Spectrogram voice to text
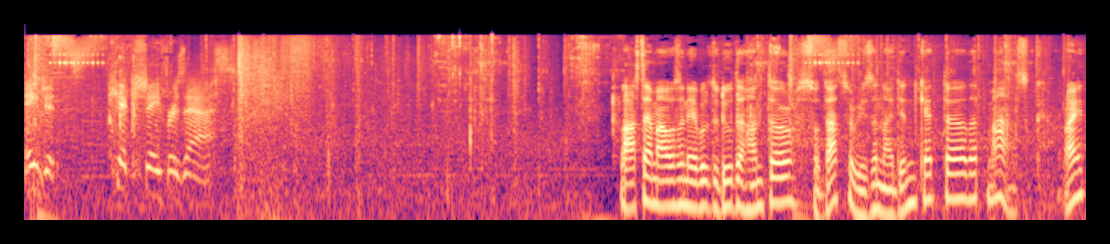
Agent, Schaefer's ass. Last time I wasn't able to do the hunter, so that's the reason I didn't get uh, that mask, right?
